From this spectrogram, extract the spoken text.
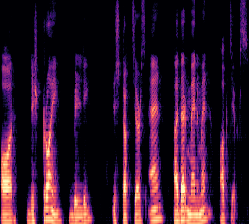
or destroying building, structures and other man-made objects.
